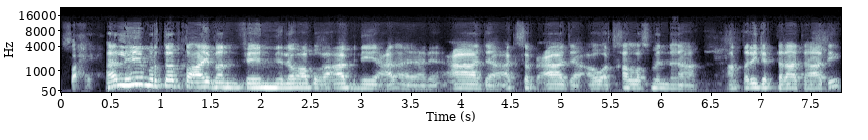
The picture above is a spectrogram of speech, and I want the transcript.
صحيح هل هي مرتبطة أيضا في إني لو أبغى أبني يعني عادة أكسب عادة أو أتخلص منها عن طريق الثلاثة هذه؟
